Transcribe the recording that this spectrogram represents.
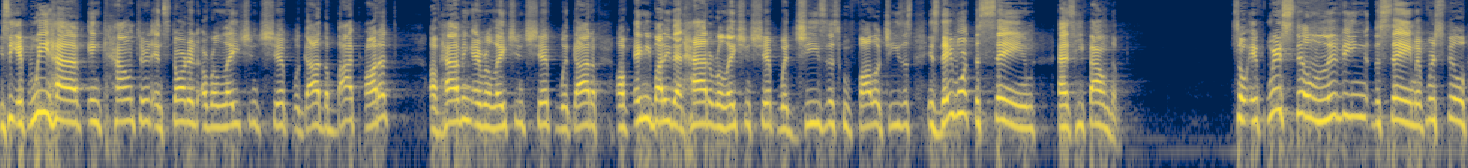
You see, if we have encountered and started a relationship with God, the byproduct of having a relationship with God, of, of anybody that had a relationship with Jesus, who followed Jesus, is they weren't the same as he found them. So if we're still living the same, if we're still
